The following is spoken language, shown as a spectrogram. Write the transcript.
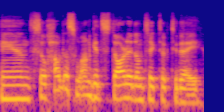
and so how does one get started on tiktok today?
